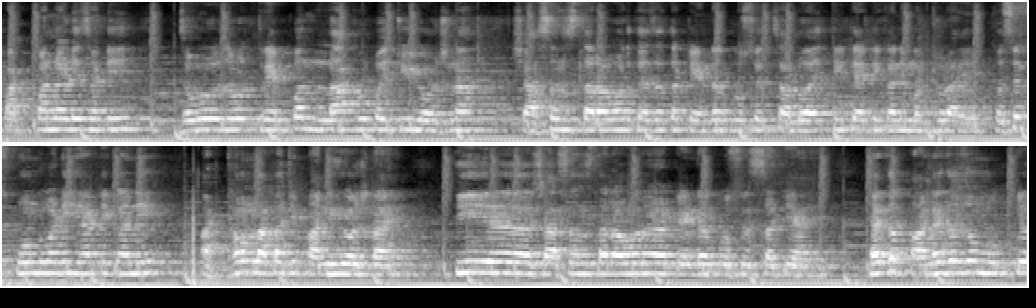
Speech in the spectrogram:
पाटपांडाळीसाठी जवळजवळ त्रेपन्न लाख रुपयाची योजना शासन स्तरावर त्याचा तर टेंडर प्रोसेस चालू आहे. ती त्या ठिकाणी मंजूर आहे. तसेच कोंडवाडी या ठिकाणी अठ्ठावन्न लाखाची पाणी योजना आहे. ती शासन स्तरावर टेंडर प्रोसेससाठी आहे. ह्याचा पाण्याचा जो मुख्य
